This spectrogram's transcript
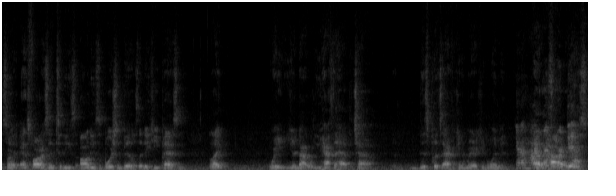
So as far as into these all these abortion bills that they keep passing, like where you're not you have to have the child. This puts African American women At a high at a risk higher for risk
